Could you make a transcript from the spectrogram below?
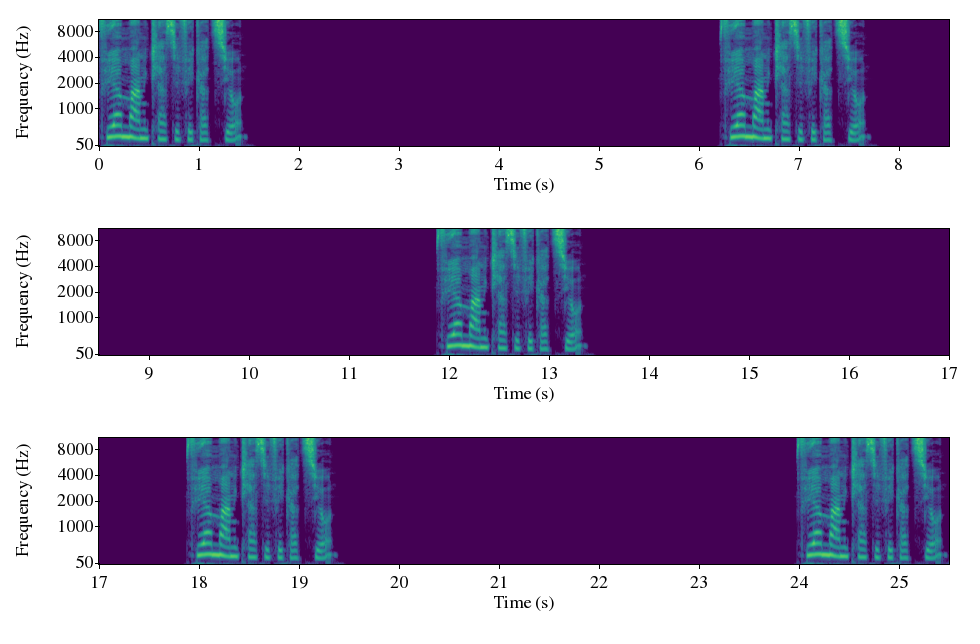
Firman-Klassifikation Fürmann-Klassifikation. Fürmann-Klassifikation. Firmenklassifikation.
